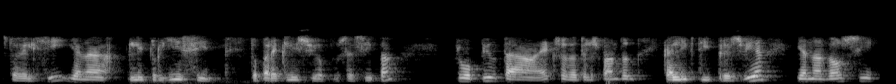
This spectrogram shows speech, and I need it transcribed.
στο Δελχή, για να λειτουργήσει το παρεκκλήσιο που σας είπα, του οποίου τα έξοδα τέλος πάντων καλύπτει η πρεσβεία για να δώσει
